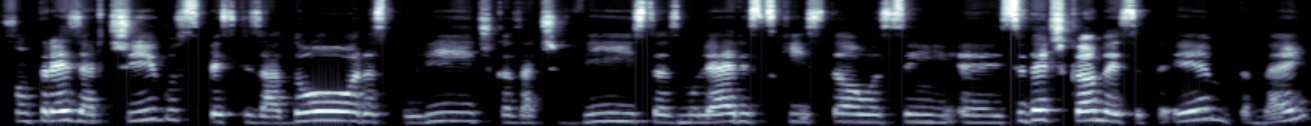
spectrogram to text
são 13 artigos, pesquisadoras, políticas, ativistas, mulheres que estão assim é, se dedicando a esse tema também.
